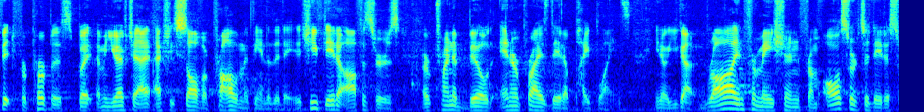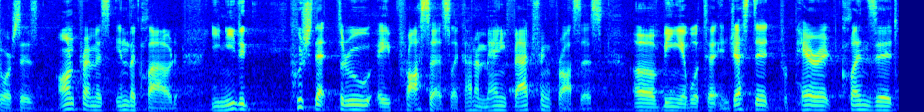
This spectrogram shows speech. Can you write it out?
fit for purpose, but I mean, you have to actually solve a problem at the end of the day. The chief data officers are trying to build enterprise data pipelines. You know, you got raw information from all sorts of data sources, on-premise, in the cloud. You need to push that through a process, like kind of manufacturing process of being able to ingest it, prepare it, cleanse it,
